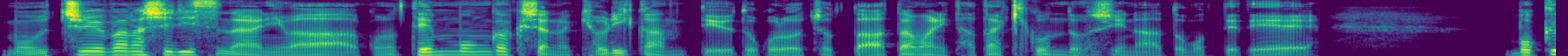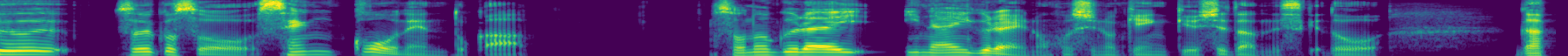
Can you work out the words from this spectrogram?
もう宇宙話リスナーには、この天文学者の距離感っていうところをちょっと頭に叩き込んでほしいなと思ってて、僕、それこそ1000光年とか、そのぐらいいないぐらいの星の研究してたんですけど、学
